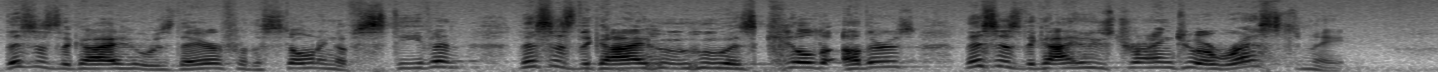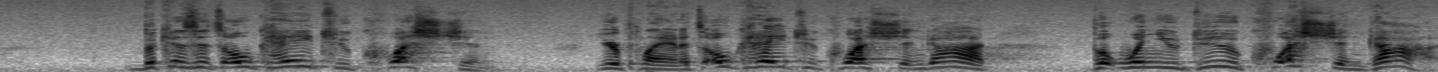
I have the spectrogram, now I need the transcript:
This is the guy who was there for the stoning of Stephen. This is the guy who, who has killed others. This is the guy who's trying to arrest me. Because it's okay to question your plan, it's okay to question God. But when you do, question God.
